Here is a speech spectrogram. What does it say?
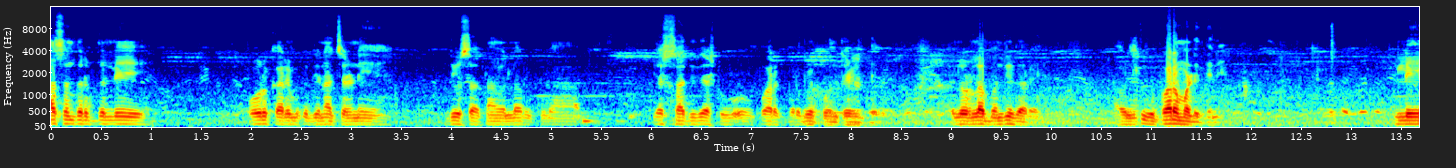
ಆ ಸಂದರ್ಭದಲ್ಲಿ ಪೌರ ಕಾರ್ಮಿಕ ದಿನಾಚರಣೆ ದಿವಸ ನಾವೆಲ್ಲರೂ ಕೂಡ ಎಷ್ಟು ಸಾಧ್ಯತೆ ಅಷ್ಟು ಉಪಹಾರಕ್ಕೆ ಬರಬೇಕು ಅಂತ ಹೇಳ್ತೇವೆ ಎಲ್ಲರೆಲ್ಲ ಬಂದಿದ್ದಾರೆ. ಅವ್ರ ಜೊತೆ ಉಪಹಾರ ಮಾಡಿದ್ದೇನೆ. ಇಲ್ಲಿ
